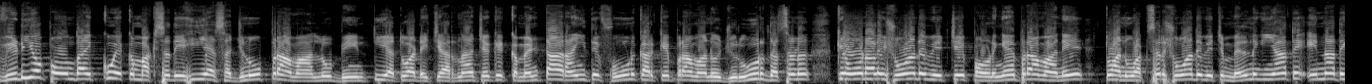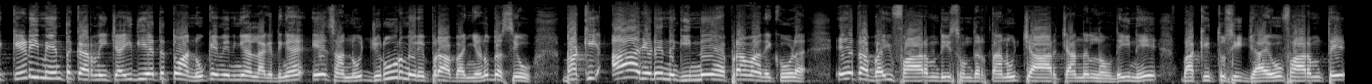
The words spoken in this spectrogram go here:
ਵੀਡੀਓ ਪਾਉਣ ਦਾ ਇੱਕੋ ਇੱਕ ਮਕਸਦ ਇਹੀ ਹੈ, ਸੱਜਣੋ, ਭਰਾਵਾਂ ਵੱਲੋਂ ਬੇਨਤੀ ਹੈ ਤੁਹਾਡੇ ਚਰਨਾਂ 'ਚ ਕਿ ਕਮੈਂਟਾਂ ਰਾਹੀਂ ਤੇ ਫੋਨ ਕਰਕੇ ਭਰਾਵਾਂ ਨੂੰ ਜਰੂਰ ਦੱਸਣ ਕਿ ਆਉਣ ਵਾਲੇ ਸ਼ੋਆਂ ਦੇ ਵਿੱਚ ਇਹ ਪਾਉਣੀਆਂ ਭਰਾਵਾਂ ਨੇ ਤੁਹਾਨੂੰ ਅਕਸਰ ਸ਼ੋਆਂ ਦੇ ਵਿੱਚ ਮਿਲਣਗੀਆਂ ਤੇ ਇਹਨਾਂ ਤੇ ਕਿਹੜੀ ਮਿਹਨਤ ਕਰਨੀ ਚਾਹੀਦੀ ਹੈ ਤੇ ਤੁਹਾਨੂੰ ਕਿਵੇਂ ਦੀਆਂ ਲੱਗਦੀਆਂ ਇਹ ਸਾਨੂੰ ਜਰੂਰ ਮੇਰੇ ਭਰਾ ਬਾਈਆਂ ਨੂੰ ਦੱਸਿਓ। ਬਾਕੀ ਆ ਜਿਹੜੇ ਨਗੀਨੇ ਆ ਭਰਾਵਾਂ ਦੇ ਕੋਲ ਇਹ ਤਾਂ ਬਾਈ ਫਾਰਮ ਦੀ ਸੁੰਦਰਤਾ ਨੂੰ ਚਾਰ ਚੰਨ ਲਾਉਂਦੇ ਹੀ ਨੇ। ਬਾਕੀ ਤੁਸੀਂ ਜਾਇਓ ਫਾਰਮ ਤੇ।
